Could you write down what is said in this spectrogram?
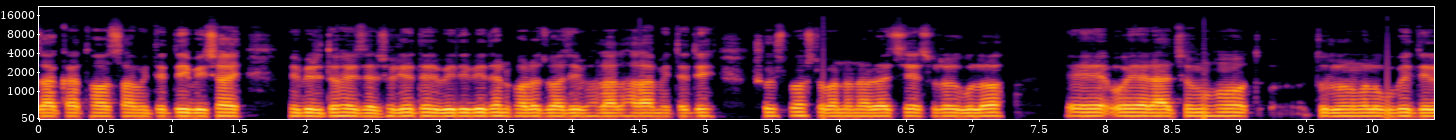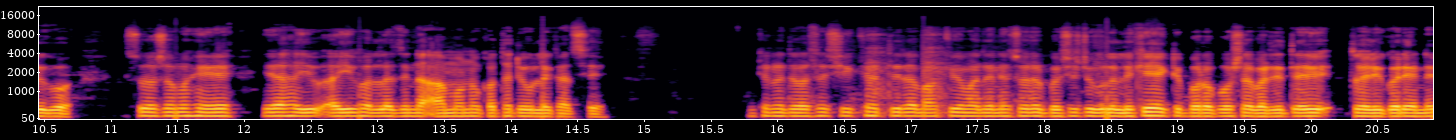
জাকাত হজ ইত্যাদি বিষয় বিবৃত হয়েছে। শরীয়তের বিধিবিধান ফরজ, ওয়াজিব, হালাল, হারাম ইত্যাদি সুস্পষ্ট বর্ণনা রয়েছে। সূরাগুলো ও এর তুলনামূলকভাবে দীর্ঘ। কথাটি উল্লেখ আছে। এখানে দেওয়া আছে, শিক্ষার্থীরা মাকি ও মাদানী বৈশিষ্ট্যগুলো লিখে একটি বড় পোস্টার বাড়িতে তৈরি করে এনে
